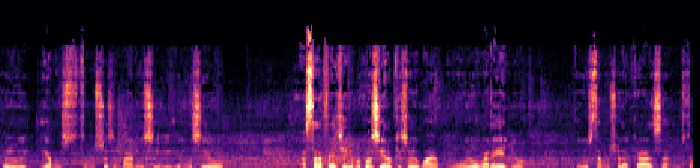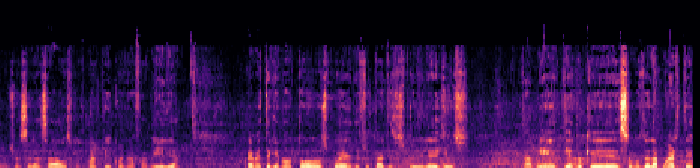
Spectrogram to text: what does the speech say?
soy, digamos, somos tres hermanos y hemos sido, hasta la fecha, yo me considero que soy muy hogareño. Me gusta mucho la casa, me gusta mucho hacer asados, compartir con la familia. Obviamente que no todos pueden disfrutar de esos privilegios. También entiendo que somos de la muerte,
